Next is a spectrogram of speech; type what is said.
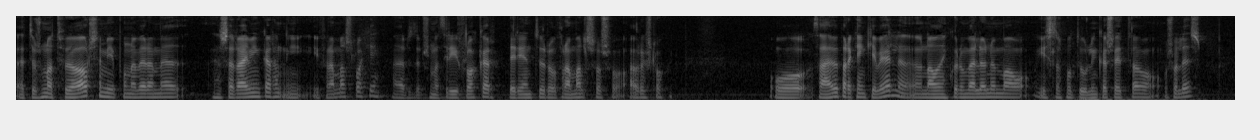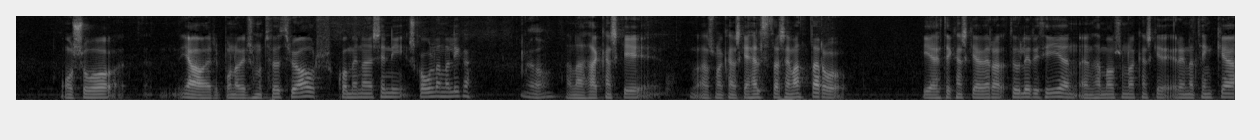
þetta er svona tvö ár sem ég er búin að vera með þessar ræfingar hann í, í framhaldsflokki. Það eru svona þrý flokkar, byrjendur og framhalds og svo áriksflokkur. Og það hefur bara gengið vel, og náði einhverjum velunum á Íslandsmóti úlingarsveita og, og svo leðs. Og svo, já, er búin að vera svona 2-3 ár, komin aðeins inn í skólana líka. Já, Þannig að það kannski, það er svona kannski helsta sem vantar og ég ætti kannski að vera duglir í því en, en það má svona kannski reyna að tengja,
